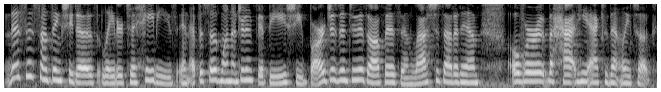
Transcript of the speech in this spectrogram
This is something she does later to Hades. In episode 150, she barges into his office and lashes out at him over the hat he accidentally took.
